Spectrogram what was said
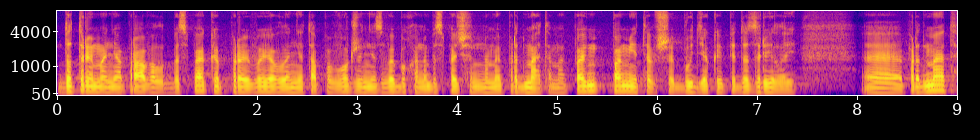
дотримання правил безпеки при виявленні та поводженні з вибухонебезпеченими предметами, помітивши будь-який підозрілий е, предмет,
